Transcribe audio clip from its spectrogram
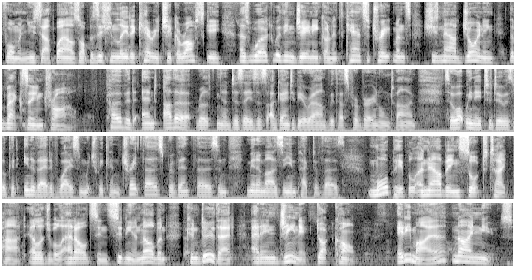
Former New South Wales opposition leader Kerry Chikarovski has worked with EnGeneIC on its cancer treatments. She's now joining the vaccine trial. COVID and other you know, diseases are going to be around with us for a very long time. So what we need to do is look at innovative ways in which we can treat those, prevent those and minimise the impact of those. More people are now being sought to take part. Eligible adults in Sydney and Melbourne can do that at engeneic.com. Eddie Meyer, 9 News.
